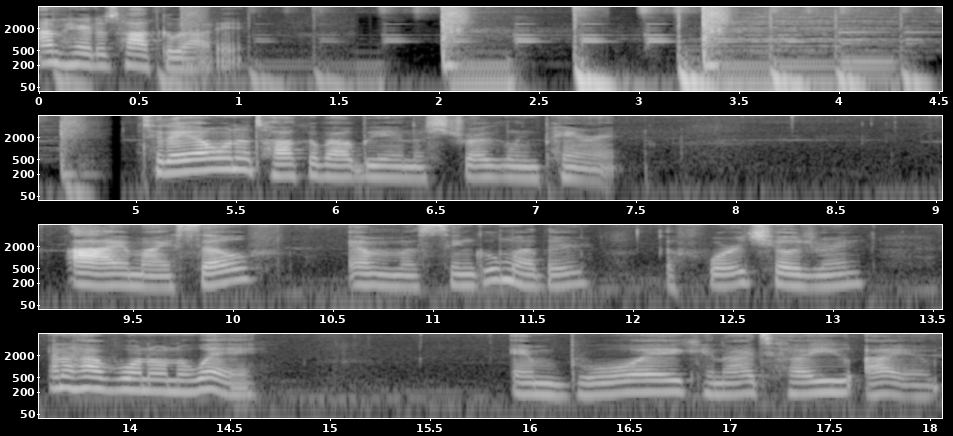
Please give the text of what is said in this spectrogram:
I'm here to talk about it. Today, I want to talk about being a struggling parent. I myself am a single mother of four children, and I have one on the way. And boy, can I tell you, I am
